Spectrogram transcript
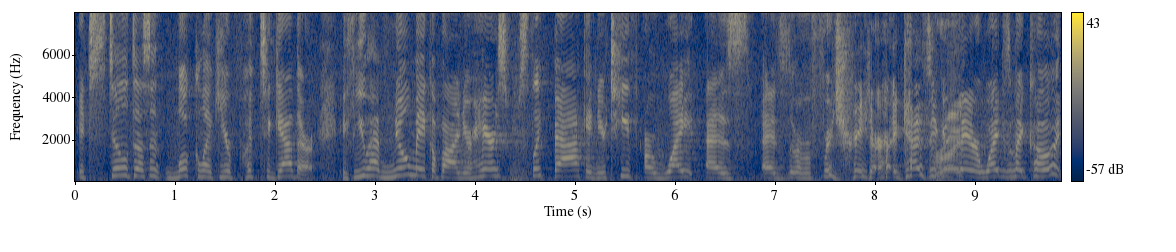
it still doesn't look like you're put together. If you have no makeup on, your hair's slicked back, and your teeth are white as as the refrigerator, I guess you Right. could say, or white as my coat,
